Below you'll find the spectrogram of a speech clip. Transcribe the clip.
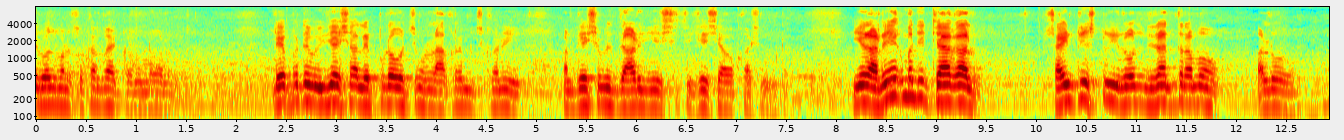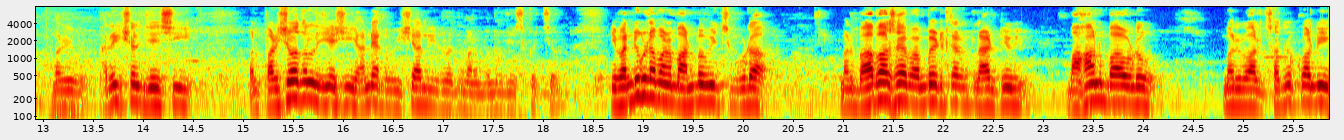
ఈరోజు మనం సుఖంగా ఇక్కడ ఉండగలుగుతాం. లేకపోతే విదేశాలు ఎప్పుడో వచ్చి మనల్ని ఆక్రమించుకొని మన దేశం మీద దాడి చేసి చేసే అవకాశం ఉంటుంది. ఇలా అనేక మంది త్యాగాలు సైంటిస్టులు ఈరోజు నిరంతరము వాళ్ళు మరి పరీక్షలు చేసి వాళ్ళు పరిశోధనలు చేసి అనేక విషయాలు ఈరోజు మనం ముందుకు తీసుకొచ్చాం ఇవన్నీ కూడా మనం అనుభవించి కూడా మరి బాబాసాహెబ్ అంబేద్కర్ లాంటి మహానుభావుడు మరి వాళ్ళు చదువుకొని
